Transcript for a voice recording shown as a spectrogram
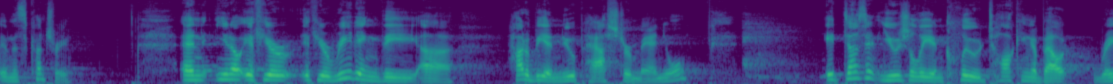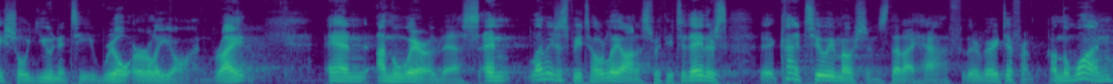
in this country? And you know, if you're if you're reading the uh, How to Be a New Pastor manual, it doesn't usually include talking about racial unity real early on, right? And I'm aware of this. And let me just be totally honest with you. Today, there's uh, kind of two emotions that I have. They're very different. On the one,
